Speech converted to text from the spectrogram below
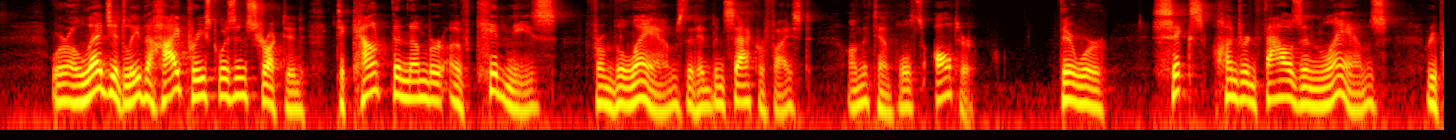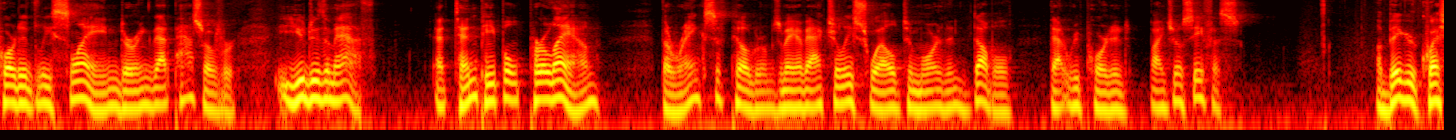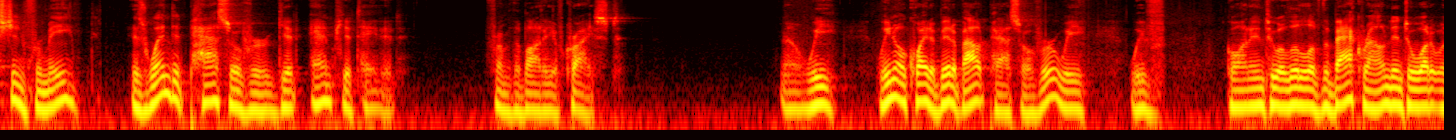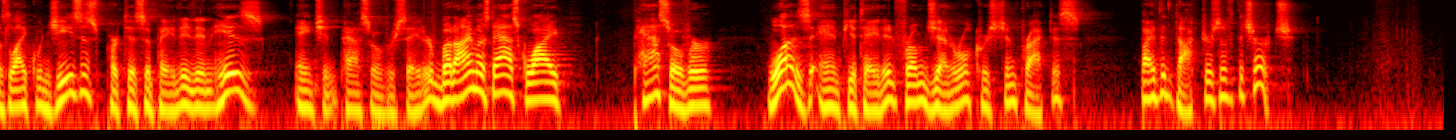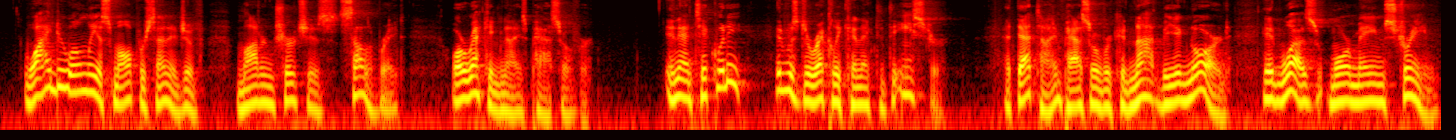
where allegedly the high priest was instructed to count the number of kidneys from the lambs that had been sacrificed on the temple's altar. There were 600,000 lambs reportedly slain during that Passover you do the math. At 10 people per lamb, the ranks of pilgrims may have actually swelled to more than double that reported by Josephus. A bigger question for me is when did Passover get amputated from the body of Christ? Now, we, we know quite a bit about Passover. We, we've gone into a little of the background into what it was like when Jesus participated in his ancient Passover Seder. But I must ask why Passover was amputated from general Christian practice by the doctors of the church. Why do only a small percentage of modern churches celebrate or recognize Passover? In antiquity, it was directly connected to Easter. At that time, Passover could not be ignored. It was more mainstream.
